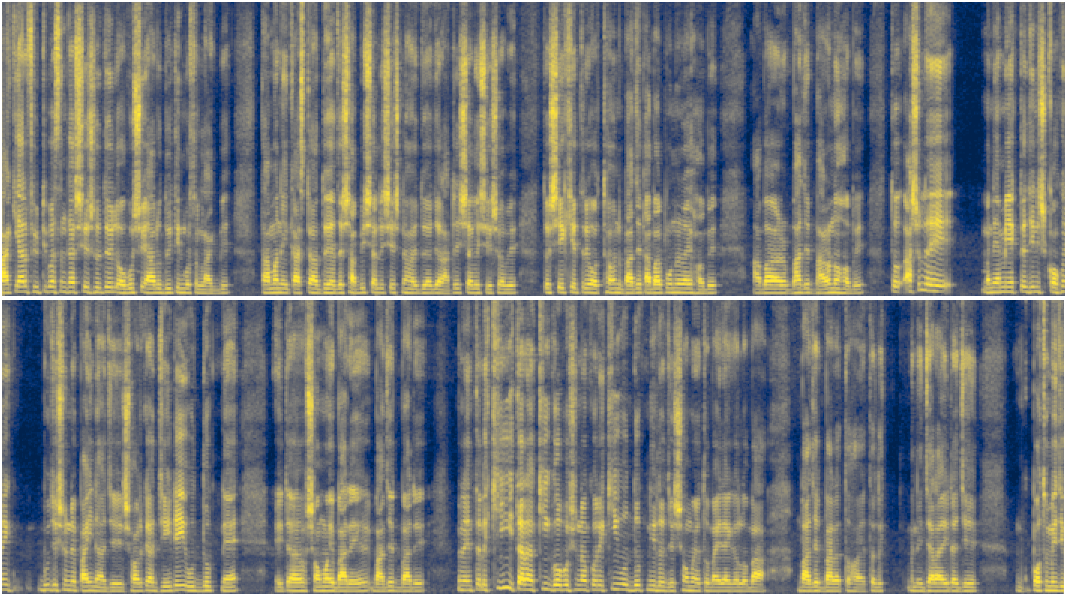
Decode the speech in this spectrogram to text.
বাকি আর ফিফটি পার্সেন্ট কাজ শেষ হতে হলে অবশ্যই আরও দুই তিন বছর লাগবে। তার মানে এই কাজটা দুই হাজার ছাব্বিশ সালে শেষ না হয়, দুই হাজার আঠাশ সালে শেষ হবে। তো সেই ক্ষেত্রে অর্থায়ন বাজেট আবার পুনরায় হবে, আবার বাজেট বাড়ানো হবে। তো আসলে মানে আমি একটা জিনিস কখনই বুঝে শুনে পাই না যে সরকার যেইটাই উদ্যোগ নেয়, এটা সময় বাড়ে বাজেট বাড়ে। মানে তাহলে কি তারা কি গবেষণা করে, কি উদ্যোগ নিল যে সময় এত বাইরে গেল বা বাজেট বাড়াতে হয়? তাহলে মানে যারা এটা যে প্রথমে যে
